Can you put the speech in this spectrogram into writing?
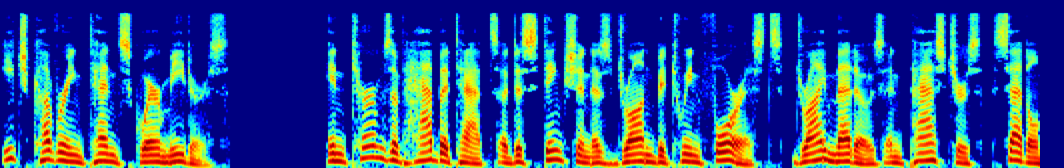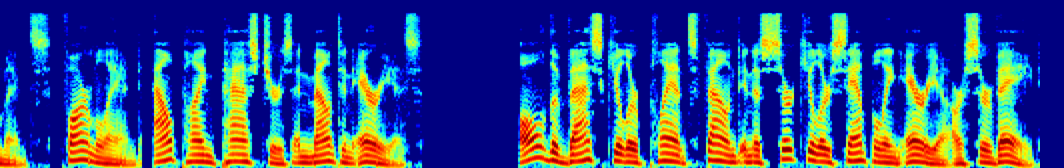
each covering 10 square meters. In terms of habitats a distinction is drawn between forests, dry meadows and pastures, settlements, farmland, alpine pastures and mountain areas. All the vascular plants found in a circular sampling area are surveyed.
